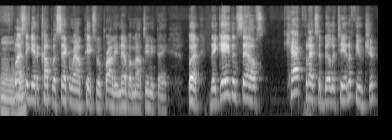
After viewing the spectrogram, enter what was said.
Mhm. Plus, they get a couple of second round picks will probably never amount to anything. But they gave themselves cap flexibility in the future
